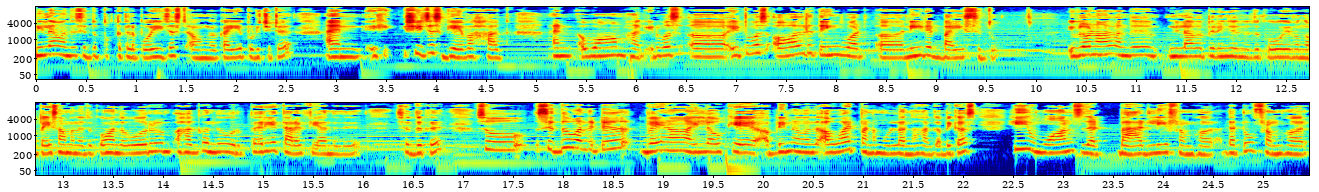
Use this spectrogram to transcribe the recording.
நிலா வந்து சித்து பக்கத்தில் போய் ஜஸ்ட் அவங்க கையை பிடிச்சிட்டு and she just gave a hug and warm hug it was it was all the thing what needed by Sidhu. இவ்வளோ நாள் வந்து நிலாவை பிரிஞ்சிருந்ததுக்கோ இவங்க பேசாமல் இருந்ததுக்கோ அந்த ஒரு ஹக் வந்து ஒரு பெரிய தெரப்பியாக இருந்தது சித்துக்கு. ஸோ சித்து வந்துட்டு வேணாம் இல்லை ஓகே அப்படின்னு வந்து அவாய்ட் பண்ண முடியல அந்த ஹக்கை because he wants that badly from her that too from her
